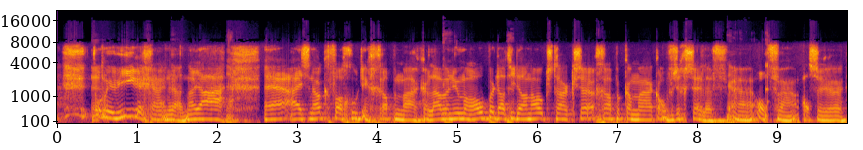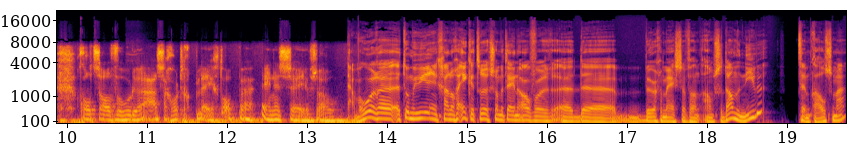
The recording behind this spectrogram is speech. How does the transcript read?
Tommy Wieringa inderdaad. Nou ja, ja. Uh, hij is in elk geval goed in grappen maken. Laten we nu maar hopen dat hij dan ook straks uh, grappen kan maken over zichzelf. Uh, of als er, God zal verhoeden, aanslag wordt gepleegd op NSC of zo. Ja, we horen Tommy Wieringa nog één keer terug zo meteen over de burgemeester van Amsterdam, de nieuwe, Femke Halsema.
